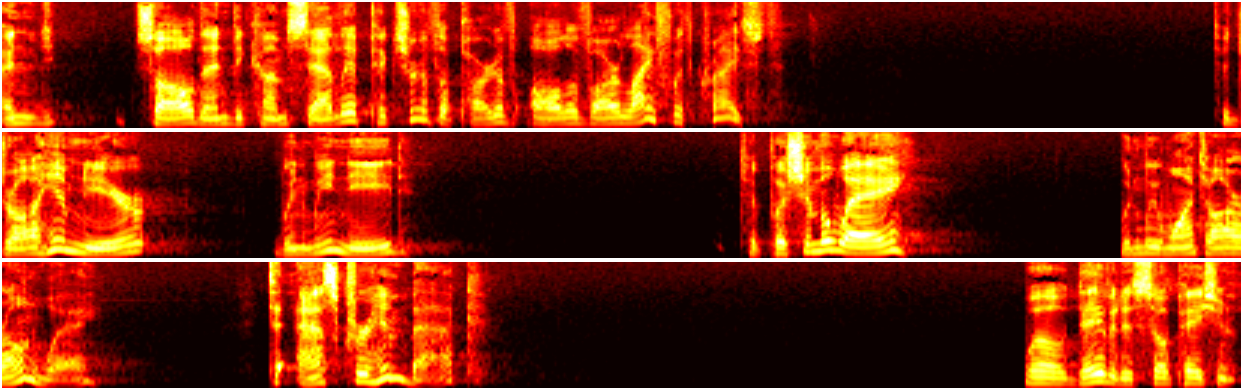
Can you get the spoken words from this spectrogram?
And Saul then becomes, sadly, a picture of a part of all of our life with Christ. To draw him near when we need, to push him away when we want our own way to ask for him back. Well, David is so patient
